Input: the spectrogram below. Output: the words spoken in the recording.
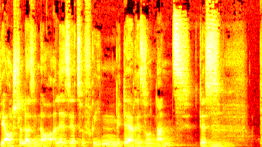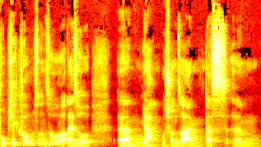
die Aussteller sind auch alle sehr zufrieden mit der Resonanz des mhm. Publikums und so. Also ähm, ja, muss schon sagen, das, ähm,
